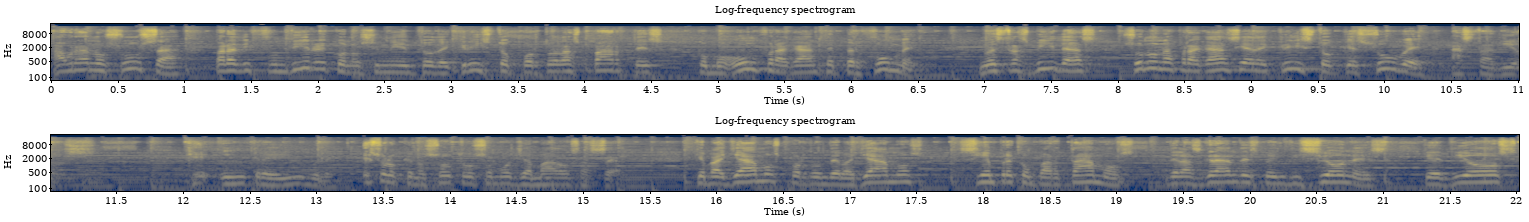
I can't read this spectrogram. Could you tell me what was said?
Ahora nos usa para difundir el conocimiento de Cristo por todas partes como un fragante perfume. Nuestras vidas son una fragancia de Cristo que sube hasta Dios. Qué increíble. Eso es lo que nosotros somos llamados a hacer. Que vayamos por donde vayamos, siempre compartamos de las grandes bendiciones que Dios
